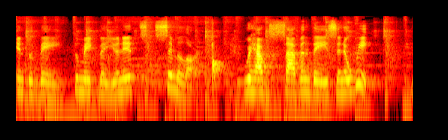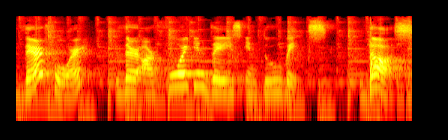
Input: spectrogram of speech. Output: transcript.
into day to make the units similar. We have 7 days in a week. Therefore, there are 14 days in 2 weeks. Thus,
